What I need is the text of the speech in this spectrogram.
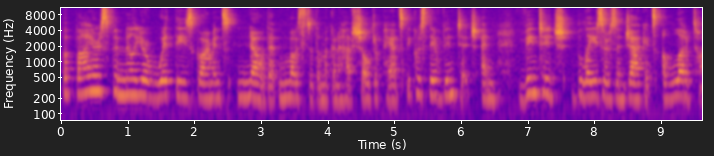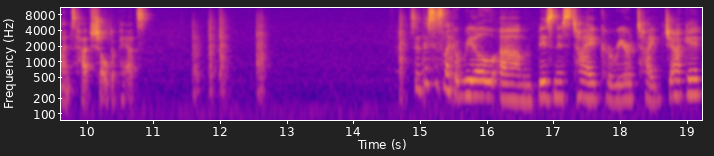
but buyers familiar with these garments know that most of them are gonna have shoulder pads because they're vintage and vintage blazers and jackets a lot of times have shoulder pads. So this is like a real um, business type, career type jacket.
